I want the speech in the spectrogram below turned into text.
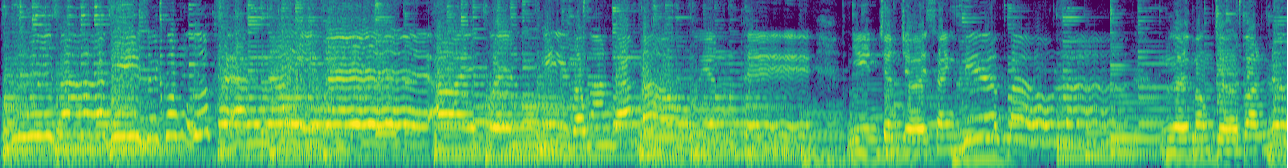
Vui ra đi rồi không ước hẹn ngày về. Ai quên ghi vào ngàn đám bao nguyện thề. Nhìn chân trời xanh biết bao la. Người mong chờ còn đứng nơi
